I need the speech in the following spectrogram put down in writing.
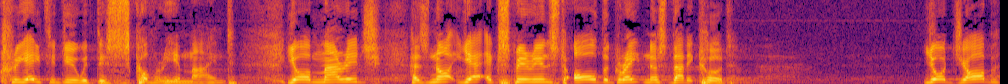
created you with discovery in mind. Your marriage has not yet experienced all the greatness that it could. Your job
